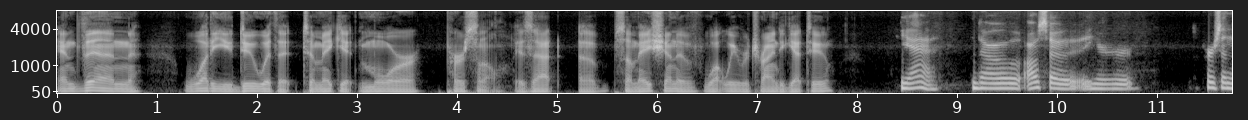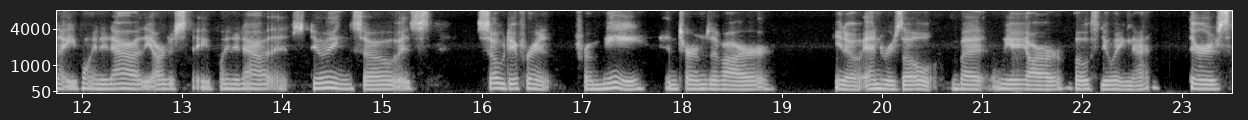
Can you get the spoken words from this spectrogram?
and then what do you do with it to make it more personal? Is that a summation of what we were trying to get to? Yeah. Though also your person that you pointed out, the artist that you pointed out that's doing so is so different from me in terms of our, you know, end result, but we are both doing that. There's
